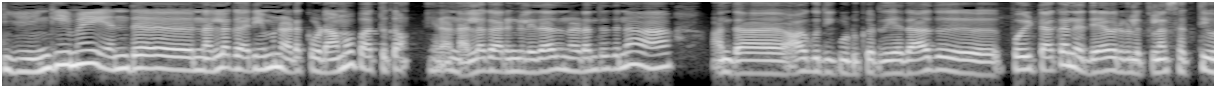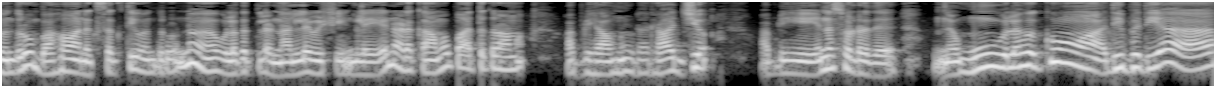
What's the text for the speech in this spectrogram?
எங்கேயுமே எந்த நல்ல காரியமும் நடக்க விடாம பாத்துக்கான் ஏன்னா நல்ல காரியங்கள் ஏதாவது நடந்ததுன்னா அந்த ஆகுதி கொடுக்கறது. ஏதாவது போயிட்டாக்க அந்த தேவர்களுக்கெல்லாம் சக்தி வந்துடும் பகவானுக்கு சக்தி வந்துரும்னு உலகத்துல நல்ல விஷயங்களையே நடக்காம பாத்துக்கிறானோ. அப்படி அவனோட ராஜ்யம். அப்படி என்ன சொல்றது? மூ உலகுக்கும் அதிபதியா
